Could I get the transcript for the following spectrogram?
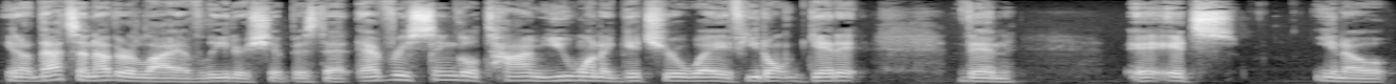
You know, that's another lie of leadership is that every single time you want to get your way, if you don't get it, then it's, you know,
